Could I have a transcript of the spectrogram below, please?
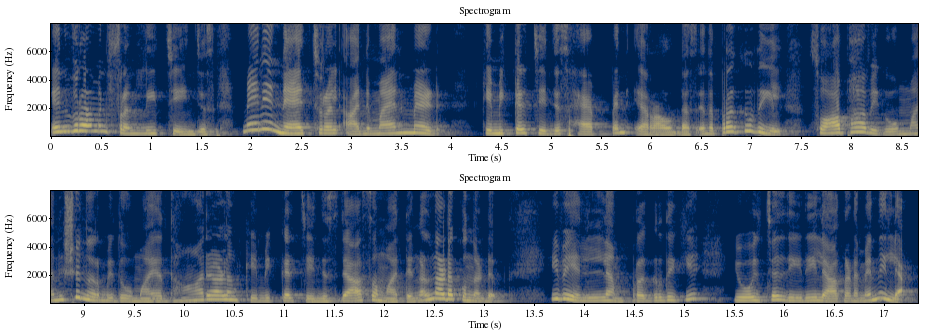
Environment friendly changes many natural and manmade chemical changes happen around us എന്ന പ്രകൃതിയിൽ സ്വാഭാവികവും മനുഷ്യനിർമ്മിതവുമായ ധാരാളം കെമിക്കൽ ചേഞ്ചസ് രാസമാറ്റങ്ങൾ നടക്കുന്നുണ്ട്. ഇവയെല്ലാം പ്രകൃതിക്ക് യോജിച്ച രീതിയിലാകണമെന്നില്ല.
